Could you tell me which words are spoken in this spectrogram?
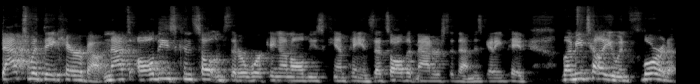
That's what they care about. And that's all these consultants that are working on all these campaigns. That's all that matters to them is getting paid. Let me tell you, in Florida,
